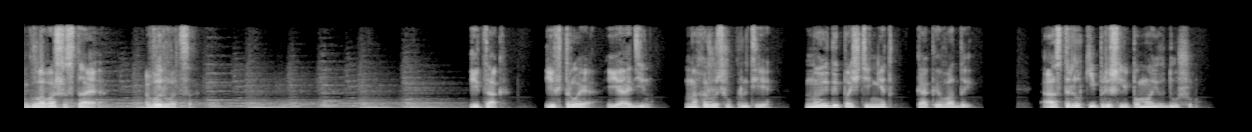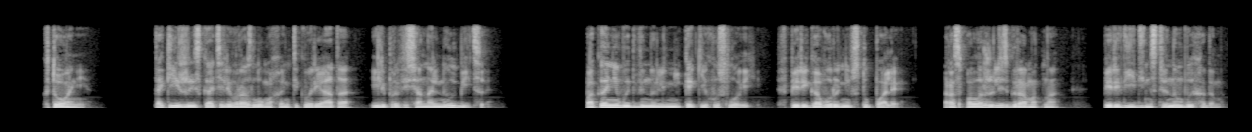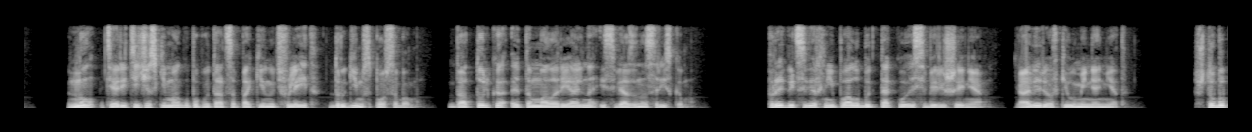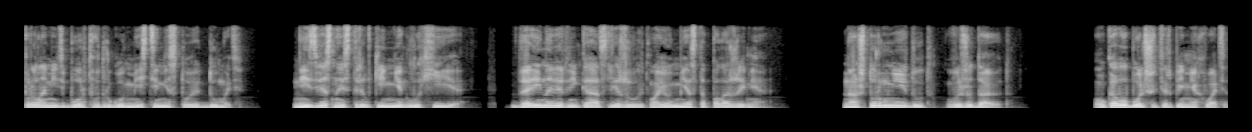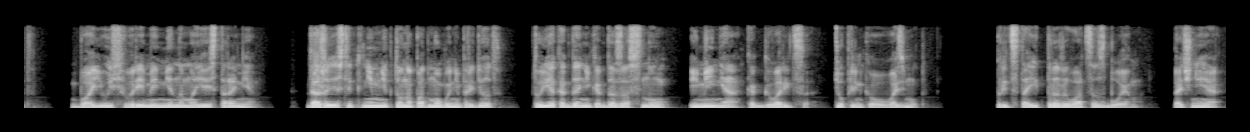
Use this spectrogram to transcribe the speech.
Глава шестая. Вырваться. Итак, их трое, я один. Нахожусь в укрытии, но еды почти нет, как и воды. А стрелки пришли по мою душу. Кто они? Такие же искатели в разломах антиквариата или профессиональные убийцы? Пока не выдвинули никаких условий, в переговоры не вступали, расположились грамотно, перед единственным выходом. Ну, теоретически могу попытаться покинуть флейт другим способом. Да только это малореально и связано с риском. Прыгать с верхней палубы – такое себе решение, а веревки у меня нет. Чтобы проломить борт в другом месте, не стоит думать. Неизвестные стрелки не глухие, да и наверняка отслеживают мое местоположение. На штурм не идут, выжидают. У кого больше терпения хватит? Боюсь, время не на моей стороне. Даже если к ним никто на подмогу не придет, то я когда-никогда засну, и меня, как говорится, тепленького возьмут. Предстоит прорываться с боем. Точнее,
